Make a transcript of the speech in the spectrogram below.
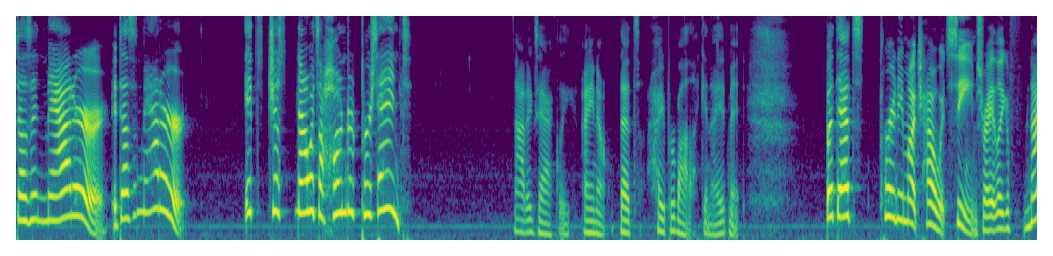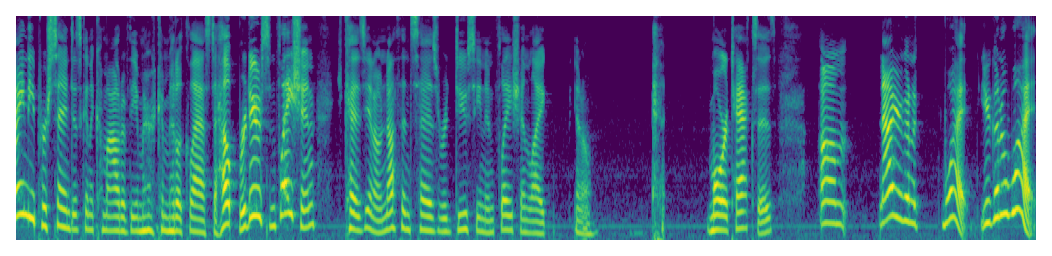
Doesn't matter. It doesn't matter. It's just now it's a hundred percent. Not exactly. I know that's hyperbolic, and I admit. But that's pretty much how it seems, right? Like if 90% is going to come out of the American middle class to help reduce inflation, because, you know, nothing says reducing inflation like, you know, more taxes. Um, now you're going to what? You're going to what?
